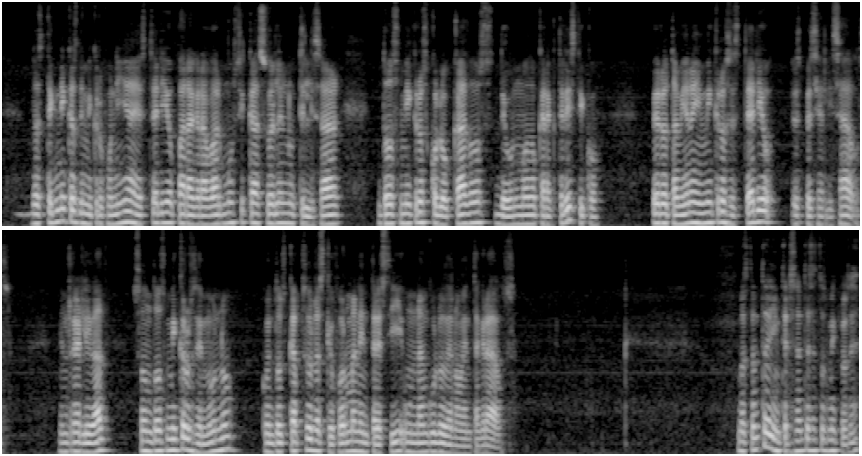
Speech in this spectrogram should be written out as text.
Las técnicas de microfonía estéreo para grabar música suelen utilizar dos micros colocados de un modo característico, pero también hay micros estéreo especializados. En realidad, son dos micros en uno, con dos cápsulas que forman entre sí un ángulo de 90 grados. Bastante interesantes estos micros, ¿eh?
